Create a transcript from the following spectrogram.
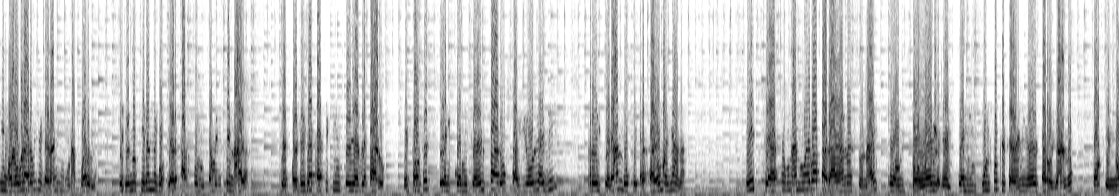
y no lograron llegar a ningún acuerdo. Ellos no quieren negociar absolutamente nada, después de ya casi 15 días de paro. Entonces, el Comité del Paro salió de allí reiterando que pasado mañana se hace una nueva parada nacional con todo el, impulso que se ha venido desarrollando porque no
